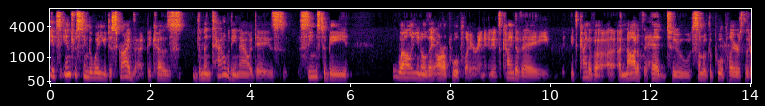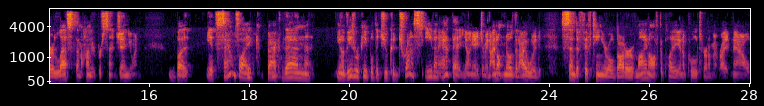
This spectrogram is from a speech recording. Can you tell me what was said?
It's interesting the way you describe that because the mentality nowadays seems to be, well, you know, they are a pool player, and it's kind of a it's kind of a, a nod of the head to some of the pool players that are less than 100% genuine. But it sounds like back then you know, these were people that you could trust even at that young age. I mean, I don't know that I would send a 15 year old daughter of mine off to play in a pool tournament right now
